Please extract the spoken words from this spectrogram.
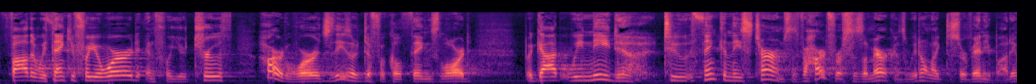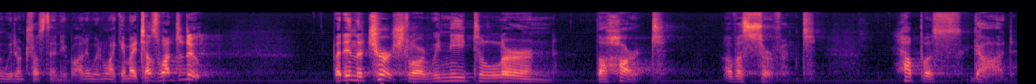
Father, we thank you for your word and for your truth. Hard words, these are difficult things, Lord. But God, we need to think in these terms. It's hard for us as Americans. We don't like to serve anybody, and we don't trust anybody. We don't like anybody tell us what to do. But in the church, Lord, we need to learn the heart of a servant. Help us, God,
